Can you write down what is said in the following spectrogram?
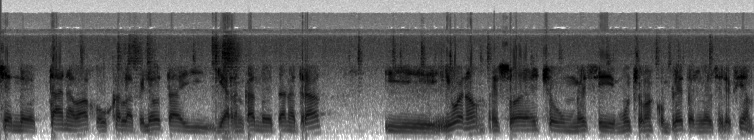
yendo tan abajo a buscar la pelota y, arrancando de tan atrás. Y, bueno, eso ha hecho un Messi mucho más completo a nivel selección.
